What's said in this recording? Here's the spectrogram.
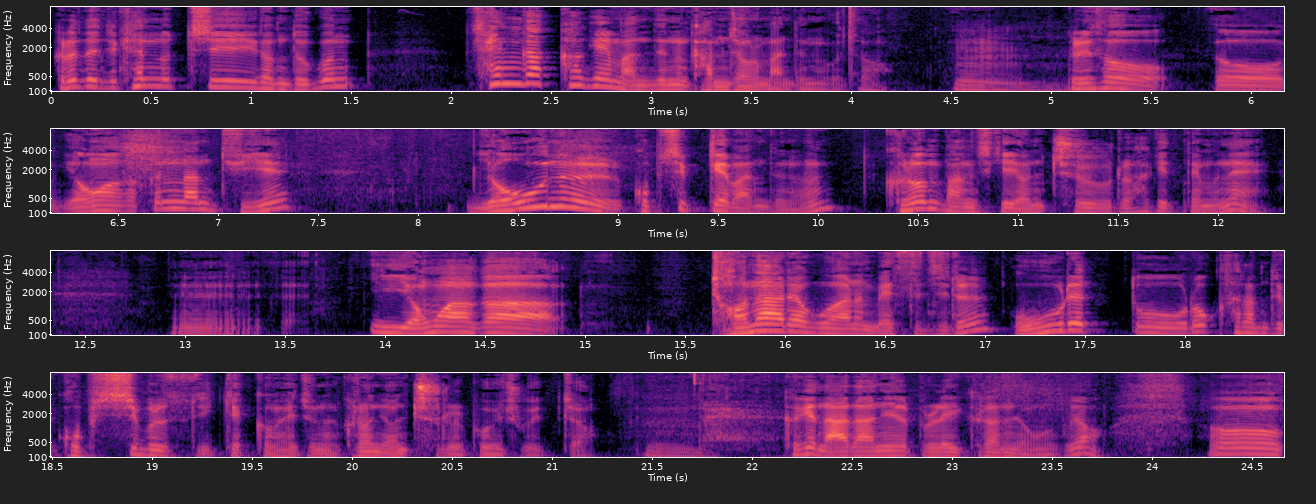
그런데 이제 켄노치 감독은 생각하게 만드는 감정을 만드는 거죠. 음. 그래서 어, 영화가 끝난 뒤에 여운을 곱씹게 만드는 그런 방식의 연출을 하기 때문에 에, 이 영화가 전하려고 하는 메시지를 오랫도록 사람들이 곱씹을 수 있게끔 해주는 그런 연출을 보여주고 있죠. 음, 네. 그게 나 다니엘 블레이크라는 영화고요. 어,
